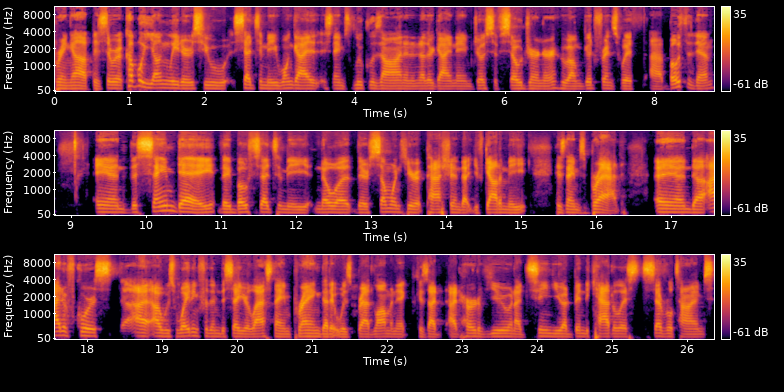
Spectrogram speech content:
bring up is there were a couple young leaders who said to me one guy his name's luke lezon and another guy named joseph sojourner who i'm good friends with uh, both of them. And the same day they both said to me noah there's someone here at passion that you've got to meet. His name's brad and uh, I'd, of course, I, I, was waiting for them to say your last name, praying that it was Brad Lomenick because I'd, I'd heard of you and I'd seen you. I'd been to Catalyst several times.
